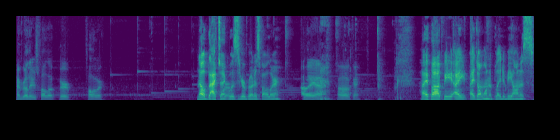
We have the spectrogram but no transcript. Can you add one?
my brother's follow or follower. No, Blackjack Or- was your brother's follower. Oh yeah. Oh okay. Hi, Poppy. I, I don't want to play, to be honest.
